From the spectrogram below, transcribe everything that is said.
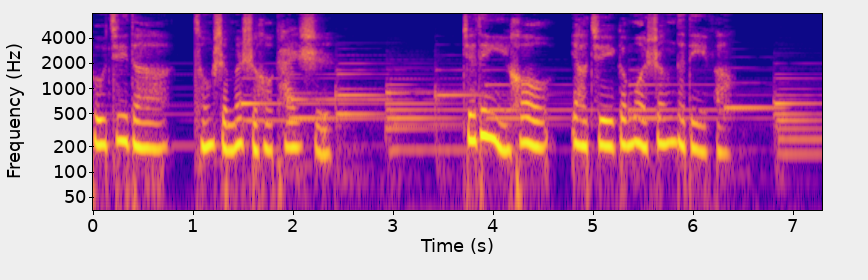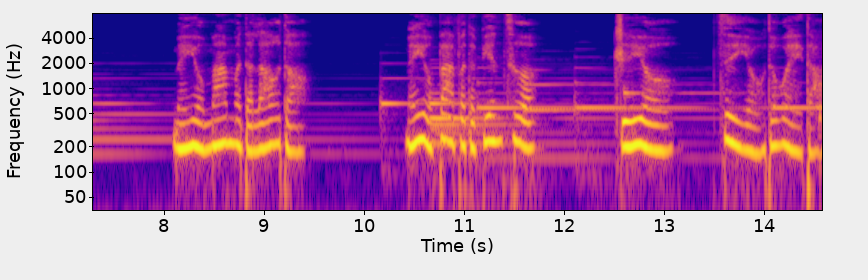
不记得从什么时候开始，决定以后要去一个陌生的地方，没有妈妈的唠叨，没有爸爸的鞭策，只有自由的味道。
